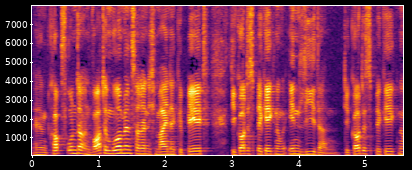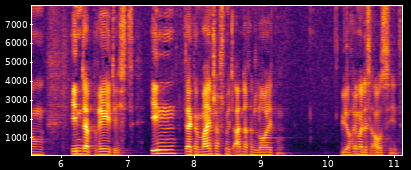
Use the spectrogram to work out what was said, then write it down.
den Kopf runter und Worte murmeln, sondern ich meine Gebet, die Gottesbegegnung in Liedern, die Gottesbegegnung in der Predigt, in der Gemeinschaft mit anderen Leuten wie auch immer das aussieht.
